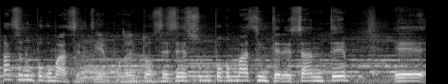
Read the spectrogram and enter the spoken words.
pasan un poco más el tiempo, ¿no? entonces es un poco más interesante eh,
